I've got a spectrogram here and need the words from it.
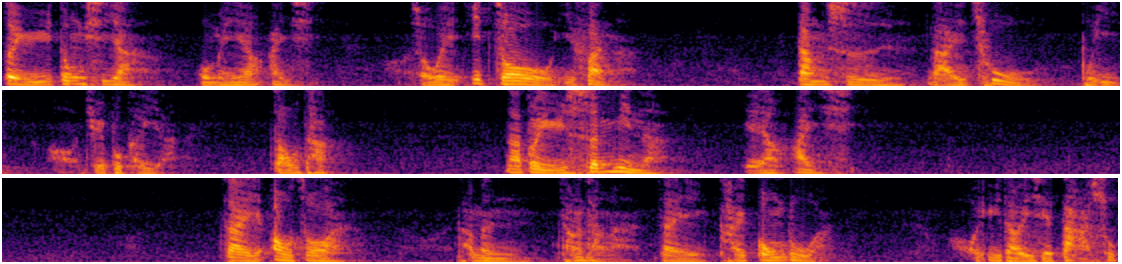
对于东西呀，我们也要爱惜。所谓一粥一饭啊，当是来处不易啊，绝不可以啊。糟蹋，那对于生命呢，也要爱惜。在澳洲啊，他们常常啊在开公路啊，会遇到一些大树，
